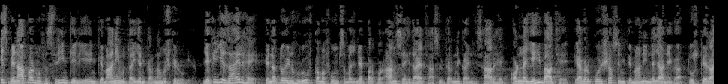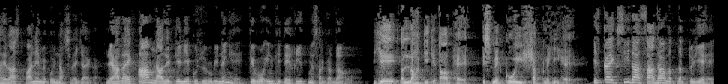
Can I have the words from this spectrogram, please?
اس بنا پر مفسرین کے لیے ان کے معنی متعین کرنا مشکل ہو گیا۔ لیکن یہ ظاہر ہے کہ نہ تو ان حروف کا مفہوم سمجھنے پر قرآن سے ہدایت حاصل کرنے کا انحصار ہے اور نہ یہی بات ہے کہ اگر کوئی شخص ان کے معنی نہ جانے گا تو اس کے راہ راست پانے میں کوئی نقص رہ جائے گا۔ لہذا ایک عام ناظر کے لیے کچھ ضروری نہیں ہے کہ وہ ان کی تحقیق میں سرگرداں ہو۔ یہ اللہ کی کتاب ہے، اس میں کوئی شک نہیں ہے۔ اس کا ایک سیدھا سادہ مطلب تو یہ ہے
